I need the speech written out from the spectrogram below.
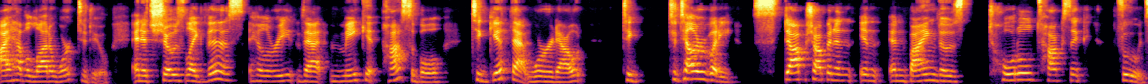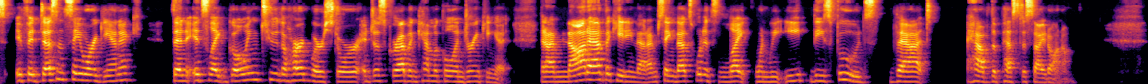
I have a lot of work to do. And it shows like this, Hillary, that make it possible to get that word out to to tell everybody stop shopping and in and buying those total toxic foods. If it doesn't say organic, then it's like going to the hardware store and just grabbing chemical and drinking it. And I'm not advocating that. I'm saying that's what it's like when we eat these foods that have the pesticide on them.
